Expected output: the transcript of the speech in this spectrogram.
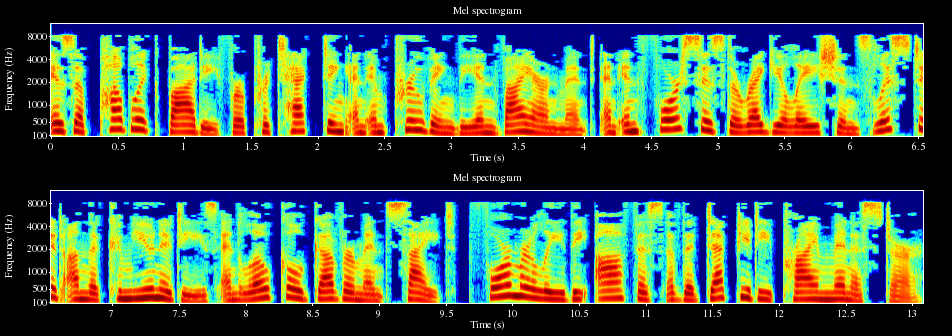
is a public body for protecting and improving the environment and enforces the regulations listed on the Communities and Local Government site, formerly the Office of the Deputy Prime Minister.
